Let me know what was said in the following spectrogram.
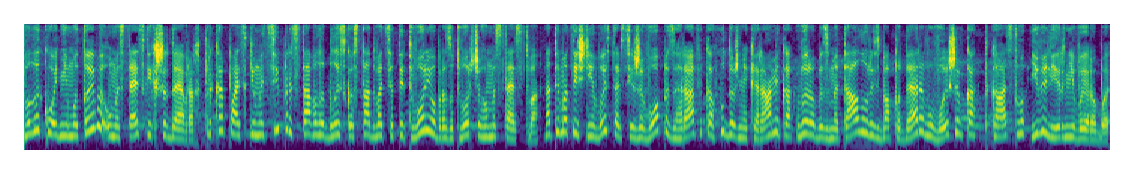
Великодні мотиви у мистецьких шедеврах. Прикарпатські митці представили близько 120 творів образотворчого мистецтва. На тематичній виставці живопис, графіка, художня кераміка, вироби з металу, різьба по дереву, вишивка, ткацтво, ювелірні вироби.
